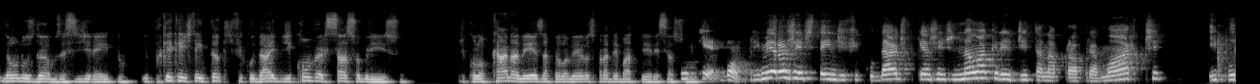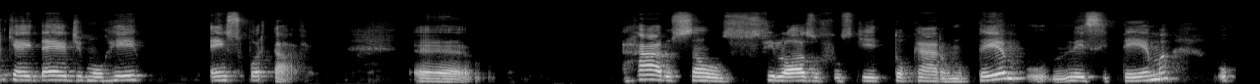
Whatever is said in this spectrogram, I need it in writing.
não nos damos esse direito? E por que, que a gente tem tanta dificuldade de conversar sobre isso? de colocar na mesa, pelo menos, para debater esse assunto? Porque, bom, primeiro a gente tem dificuldade porque a gente não acredita na própria morte e porque a ideia de morrer é insuportável. É, raros são os filósofos que tocaram no tema, nesse tema. O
